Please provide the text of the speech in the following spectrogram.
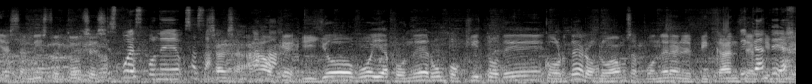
ya está listo. Entonces, Después pone salsa. salsa. Ah, Ajá. ok. Y yo voy a poner un poquito de cordero. Lo vamos a poner en el picante. aquí, Picante.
